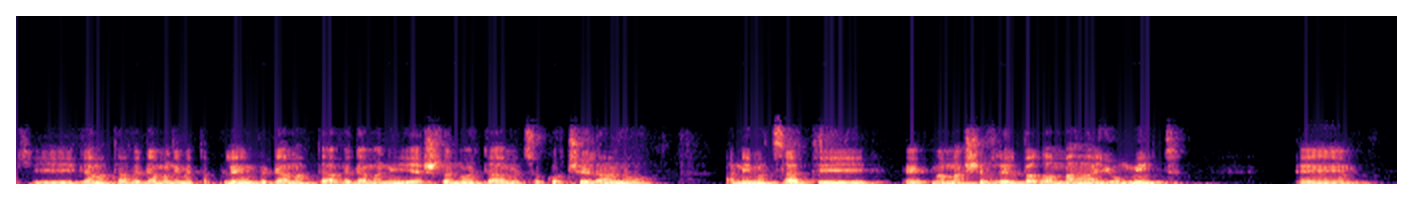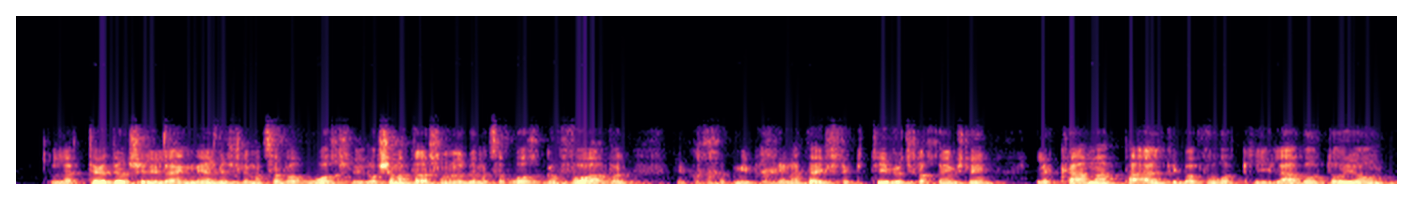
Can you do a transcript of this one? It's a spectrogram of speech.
כי גם אתה וגם אני מטפלים, וגם אתה וגם אני, יש לנו את המצוקות שלנו. אני מצאתי אה, ממש הבדל ברמה היומית. אה, לתדר שלי, לאנרגיה שלי, למצב הרוח שלי, לא שהמטרה שלנו להיות במצב רוח גבוה, אבל מבחינת האפקטיביות של החיים שלי, לכמה פעלתי בעבור הקהילה באותו יום,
